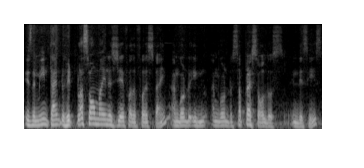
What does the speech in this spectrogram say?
is the mean time to hit plus or minus j for the first time I am going to I am going to suppress all those indices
